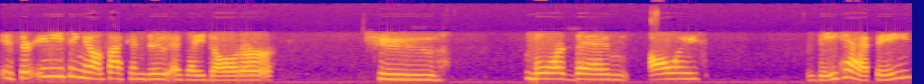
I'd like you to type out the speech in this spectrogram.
Is there anything else I can do as a daughter to more than always be happy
